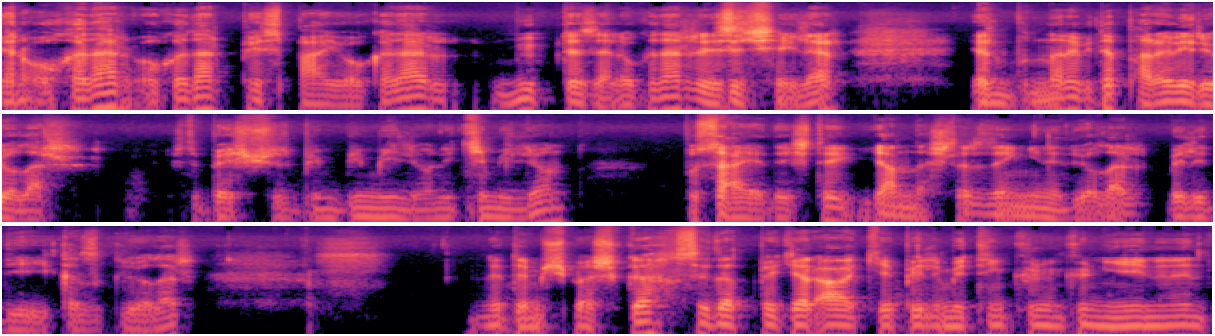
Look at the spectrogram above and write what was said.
Yani o kadar o kadar pespaye, o kadar müptezel, o kadar rezil şeyler. Yani bunlara bir de para veriyorlar. İşte 500 bin, 1 milyon, 2 milyon. Bu sayede işte yandaşları zengin ediyorlar. Belediyeyi kazıklıyorlar. Ne demiş başka? Sedat Peker AKP'li Metin Külünk'ün yeğeninin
